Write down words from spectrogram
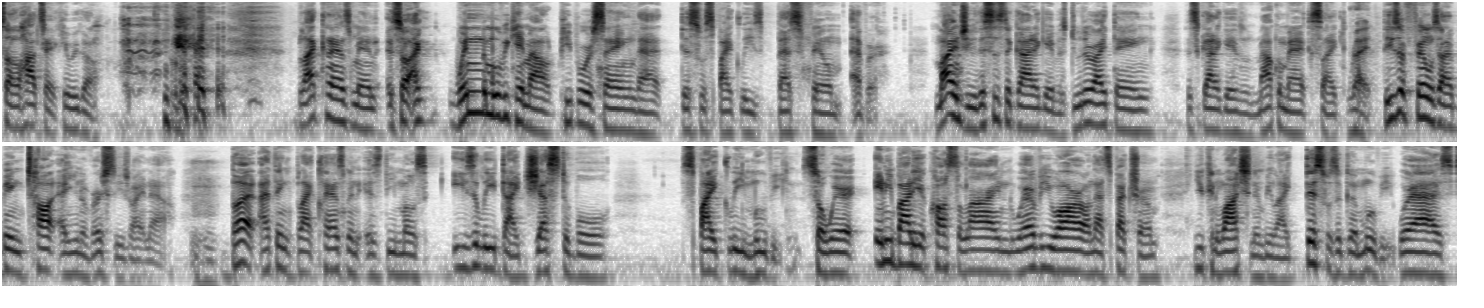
so hot take. Here we go. Black Klansman. So I, when the movie came out, people were saying that this was Spike Lee's best film ever. Mind you, this is the guy that gave us Do the Right Thing. This guy that gave us Malcolm X. Like, Right. these are films that are being taught at universities right now. Mm-hmm. But I think Black Klansman is the most easily digestible Spike Lee movie. So where anybody across the line, wherever you are on that spectrum, you can watch it and be like, this was a good movie. Whereas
